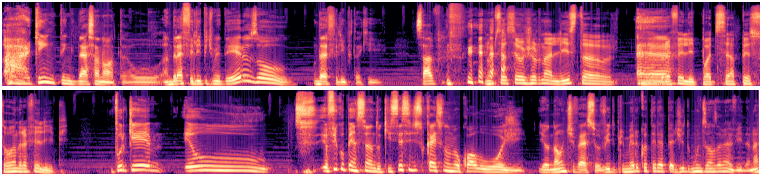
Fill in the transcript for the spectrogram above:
Ah, quem tem que dar essa nota? O André Felipe de Medeiros ou o André Felipe tá aqui? Sabe? Não precisa ser o jornalista é... André Felipe, pode ser a pessoa André Felipe. Porque eu. Eu fico pensando que se esse disco caísse no meu colo hoje e eu não tivesse ouvido, primeiro que eu teria perdido muitos anos da minha vida, né?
